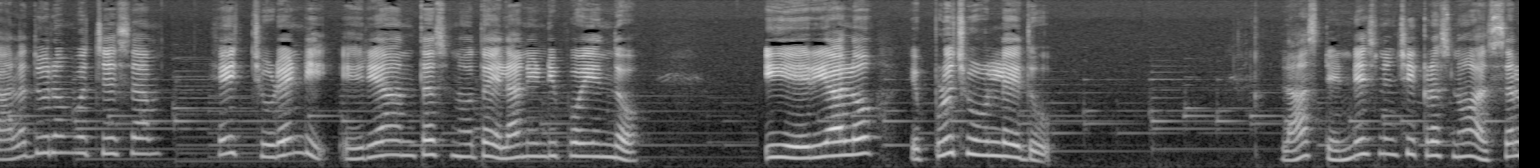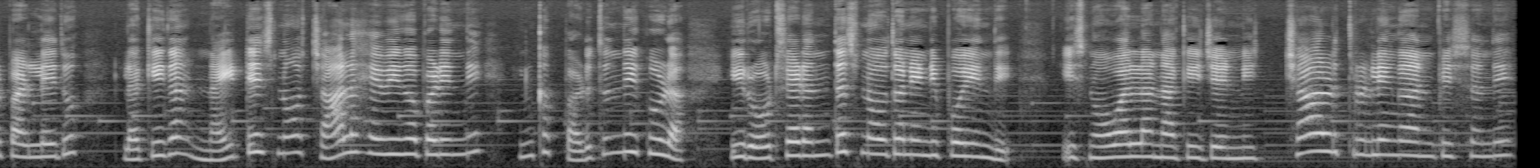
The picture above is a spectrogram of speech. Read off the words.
చాలా దూరం వచ్చేసాం. హే చూడండి ఏరియా అంతా స్నోతో ఎలా నిండిపోయిందో. ఈ ఏరియాలో ఎప్పుడూ చూడలేదు. లాస్ట్ టెన్ డేస్ నుంచి ఇక్కడ స్నో అస్సలు పడలేదు. లక్కీగా నైట్ స్నో చాలా హెవీగా పడింది. ఇంకా పడుతుంది కూడా. ఈ రోడ్ సైడ్ అంతా స్నోతో నిండిపోయింది. ఈ స్నో వల్ల నాకు ఈ జర్నీ చాలా థ్రిల్లింగ్గా అనిపిస్తుంది.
